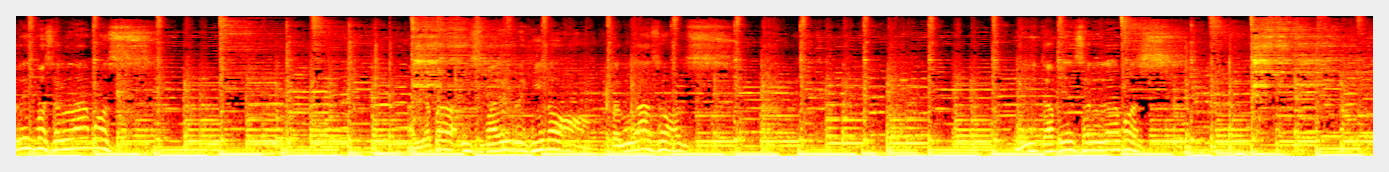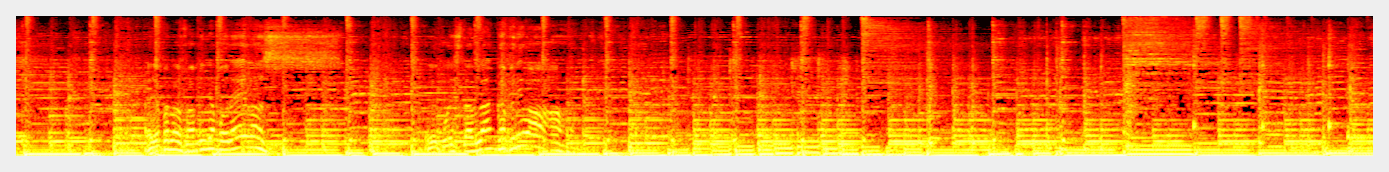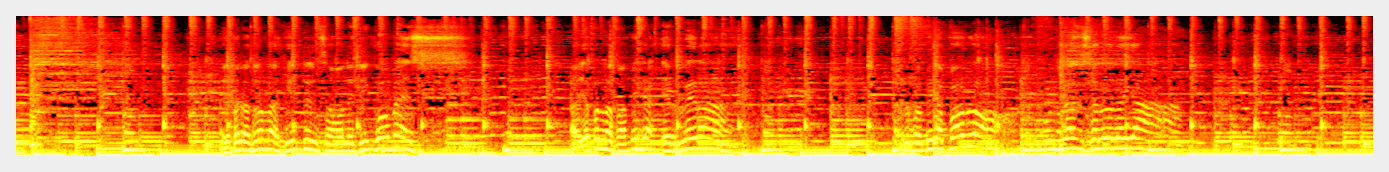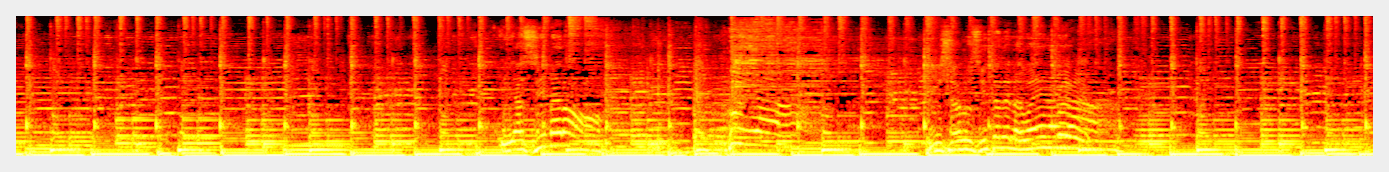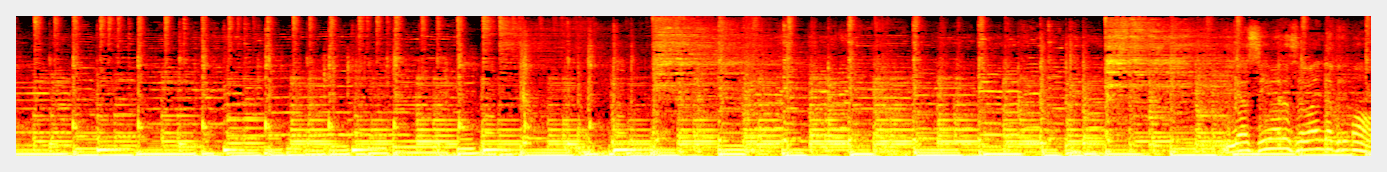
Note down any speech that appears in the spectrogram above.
ritmo saludamos. Allá para Ismael Regino, saludazos. Y también saludamos. Allá para la familia Morelos De Cuesta Blanca, primo. Para toda la gente de San Valentín Gómez. Allá para la familia Herrera. A la familia Pablo. Un gran saludo allá. Y así mero. Y saludcita de la buena. ya. Y así mero se baila, primo.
